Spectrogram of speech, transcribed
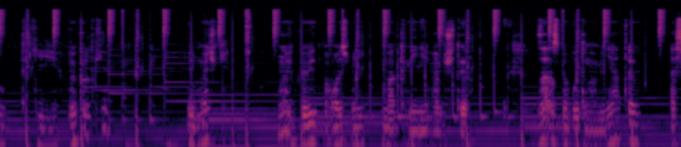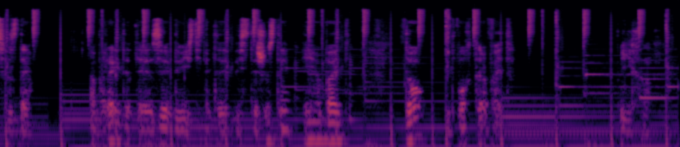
ну, такі викрутки, відмички. Ну, відповідно, ось мій Mac Mini M4. Зараз ми будемо міняти SSD, апгрейдити з 256 ГБ до 2 ТБ. Поїхали.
